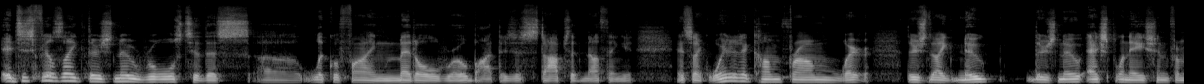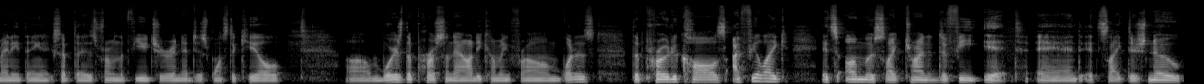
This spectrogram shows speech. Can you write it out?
It just feels like there's no rules to this uh, liquefying metal robot that just stops at nothing. It, it's like where did it come from? Where there's like no there's no explanation from anything except that it's from the future and it just wants to kill. Um, where's the personality coming from? What is the protocols? I feel like it's almost like trying to defeat it, and it's like there's no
